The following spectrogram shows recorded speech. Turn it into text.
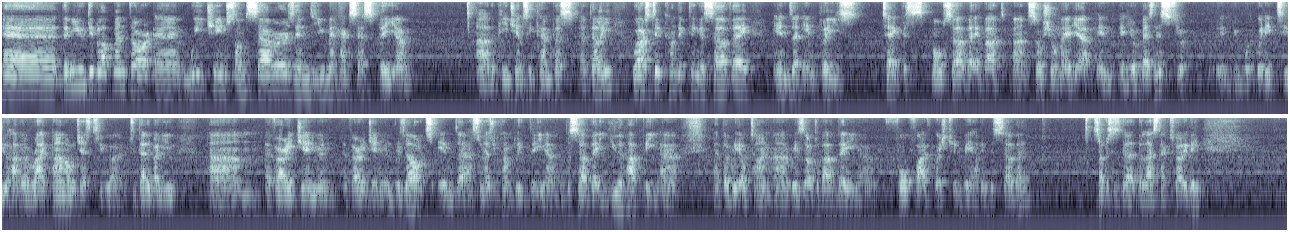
Uh, the new development or uh, we change some servers and you may access the um, uh, the PHMC campus Delhi. We are still conducting a survey and, and please take this small survey about uh, social media in, in your business. Your, you, we need to have a right panel just to, uh, to deliver you um, a very genuine, a very genuine results. And uh, as soon as you complete the uh, the survey, you have the uh, uh the real time result about the four or five questions we have in this survey. So this is the the last actuality.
